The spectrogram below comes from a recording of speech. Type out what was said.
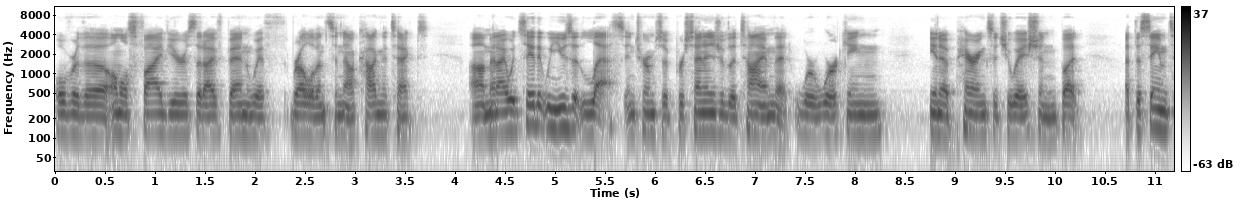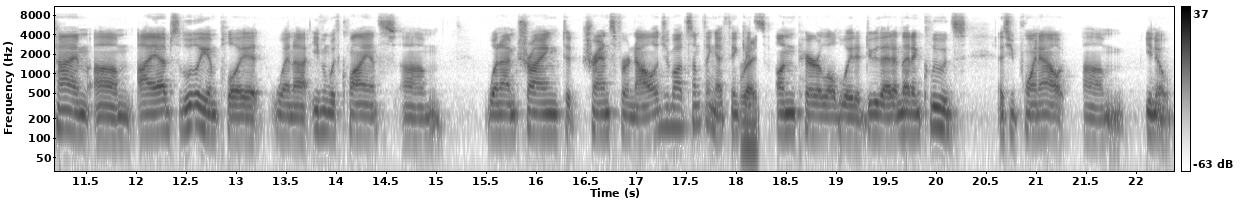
over the almost five years that I've been with Relevance and now Cognitect. Um, and I would say that we use it less in terms of percentage of the time that we're working in a pairing situation. But at the same time, um, I absolutely employ it when, I, even with clients, um, when I'm trying to transfer knowledge about something. I think Right. it's unparalleled way to do that, and that includes, as you point out, um, you know,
